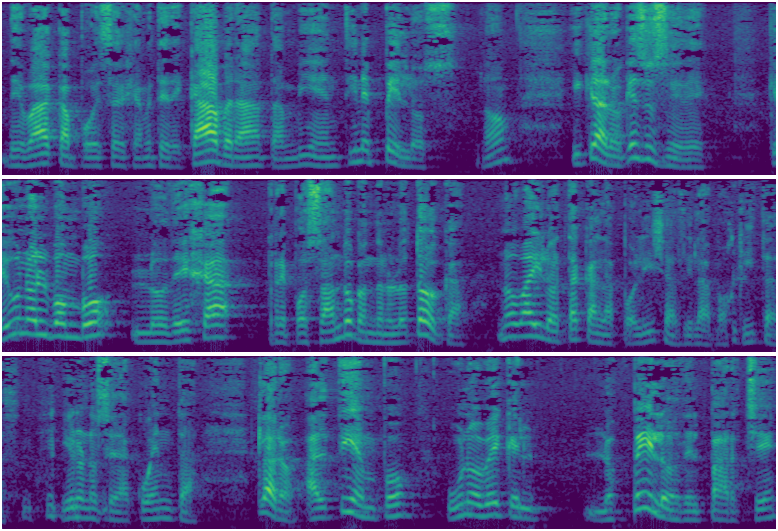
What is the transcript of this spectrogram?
de vaca, puede ser generalmente de cabra también, tiene pelos, ¿no? Y claro, ¿qué sucede? Que uno el bombo lo deja reposando cuando no lo toca. No va y lo atacan las polillas y las mosquitas y uno no se da cuenta. Claro, al tiempo uno ve que el- los pelos del parche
